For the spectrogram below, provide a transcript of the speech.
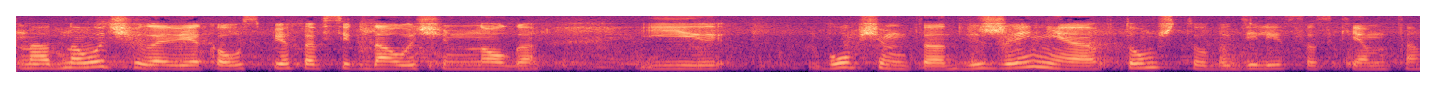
На одного человека успеха всегда очень много. И, в общем-то, движение в том, чтобы делиться с кем-то.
